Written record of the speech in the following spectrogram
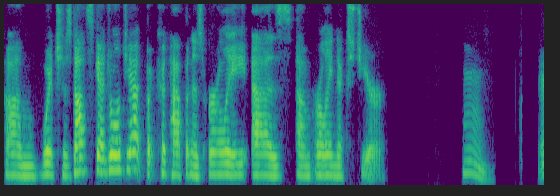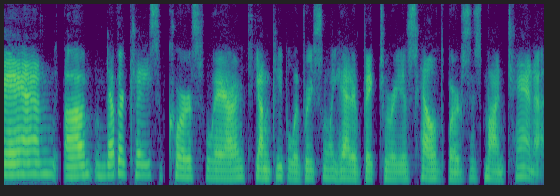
um, which is not scheduled yet, but could happen as early as um, early next year. Hmm. And um, another case, of course, where young people have recently had a victory is Held versus Montana.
